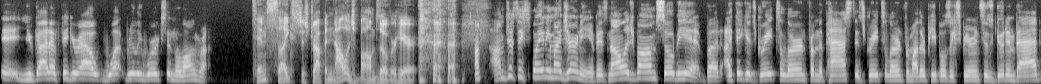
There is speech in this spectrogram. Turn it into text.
it, eh, you got to figure out what really works in the long run. Tim Sykes just dropping knowledge bombs over here. I'm, I'm just explaining my journey. If it's knowledge bombs, so be it. But I think it's great to learn from the past. It's great to learn from other people's experiences, good and bad.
